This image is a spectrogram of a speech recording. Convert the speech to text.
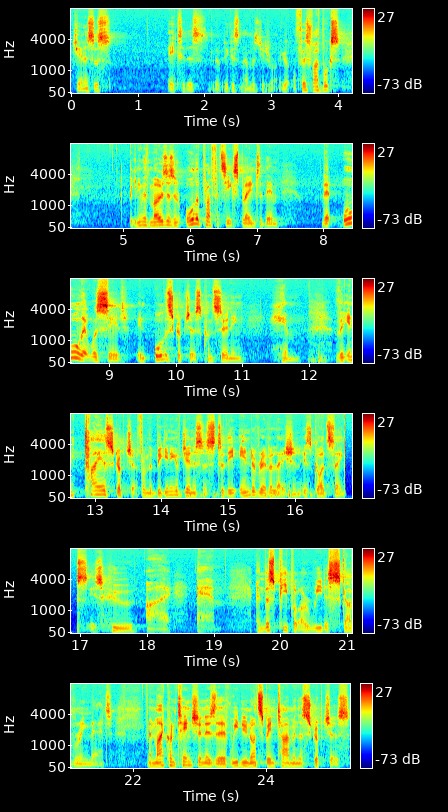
Genesis, Exodus, Leviticus, Numbers, Deuteronomy, first five books, beginning with Moses and all the prophets, he explained to them that all that was said in all the scriptures concerning him. The entire scripture, from the beginning of Genesis to the end of Revelation, is God saying, This is who I am. And this people are rediscovering that. And my contention is that if we do not spend time in the scriptures,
